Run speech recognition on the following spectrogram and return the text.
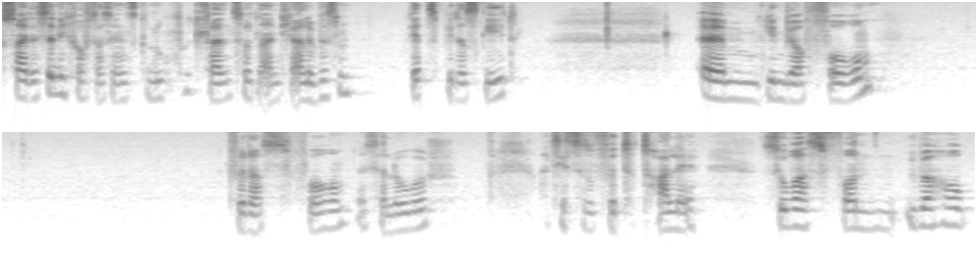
Seite sind, ich hoffe, dass ihr jetzt genug mitkleiden sollten eigentlich alle wissen, jetzt wie das geht. Ähm, gehen wir auf Forum. Für das Forum, ist ja logisch. Hat jetzt so für totale sowas von überhaupt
